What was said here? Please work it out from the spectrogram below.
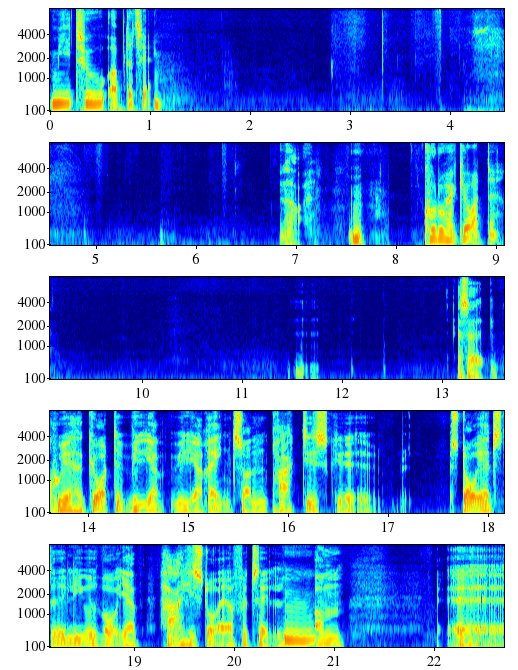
MeToo-opdatering? Nej. Kunne du have gjort det? altså, kunne jeg have gjort det, vil jeg, vil jeg rent sådan praktisk... Øh, står jeg et sted i livet, hvor jeg har historier at fortælle mm. om... Øh,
